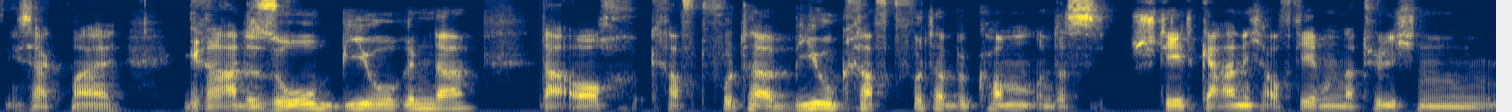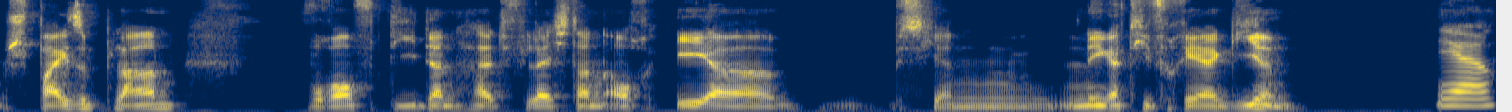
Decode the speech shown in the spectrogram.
ich sag mal, gerade so Bio-Rinder, da auch Kraftfutter, Biokraftfutter bekommen und das steht gar nicht auf deren natürlichen Speiseplan, worauf die dann halt vielleicht dann auch eher ein bisschen negativ reagieren. Ja,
